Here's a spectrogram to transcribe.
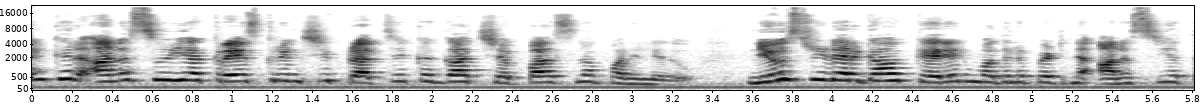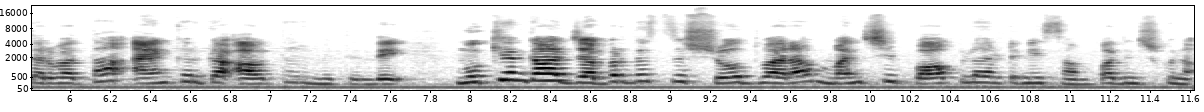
యాంకర్ అనసూయ క్రేజ్ గురించి ప్రత్యేకంగా చెప్పాల్సిన పని లేదు. న్యూస్ రీడర్గా కెరీర్ మొదలుపెట్టిన అనసూయ తర్వాత యాంకర్గా అవతారమెత్తింది ముఖ్యంగా జబర్దస్త్ షో ద్వారా మంచి పాపులారిటీని సంపాదించుకున్న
